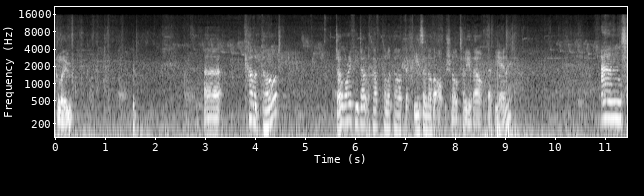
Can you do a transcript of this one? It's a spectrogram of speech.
glue, uh, coloured card. Don't worry if you don't have colour card, there is another option I'll tell you about at the end. And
